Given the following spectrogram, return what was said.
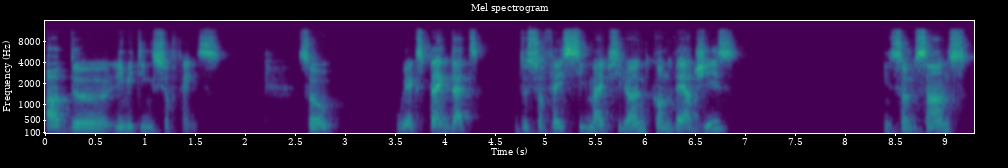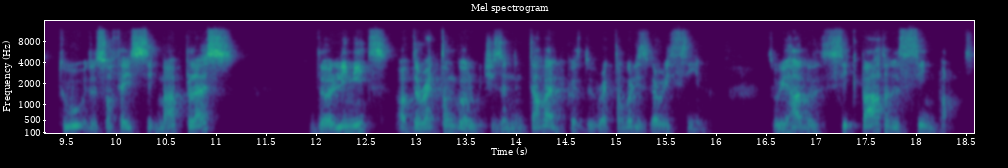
of the limiting surface. So we expect that the surface sigma epsilon converges in some sense to the surface sigma plus the limit of the rectangle, which is an interval because the rectangle is very thin. So we have a thick part and a thin part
